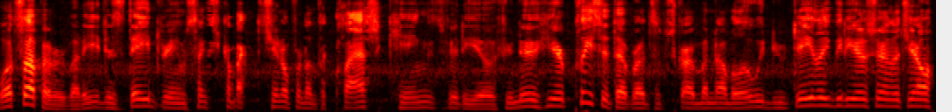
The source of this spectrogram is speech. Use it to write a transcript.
What's up everybody, it is DaYDreaMz, thanks for coming back to the channel for another Clash of Kings video. If you're new here, please hit that red subscribe button down below. We do daily videos here on the channel,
